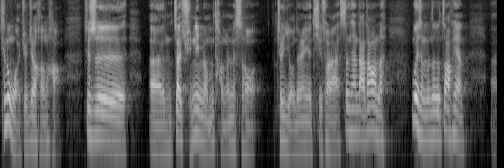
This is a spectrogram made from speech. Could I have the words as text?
其实我觉得就很好。就是呃，在群里面我们讨论的时候，就有的人也提出来，深山大道呢，为什么这个照片啊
